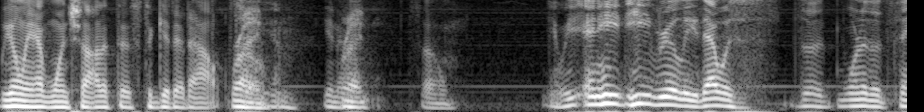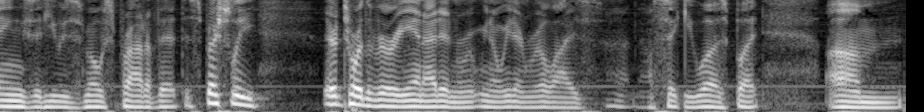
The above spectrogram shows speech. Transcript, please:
we only have one shot at this to get it out. Right. So, you know. Right. So Yeah, we, and he he really that was the one of the things that he was most proud of. That especially there toward the very end, I didn't you know we didn't realize how sick he was, but um,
